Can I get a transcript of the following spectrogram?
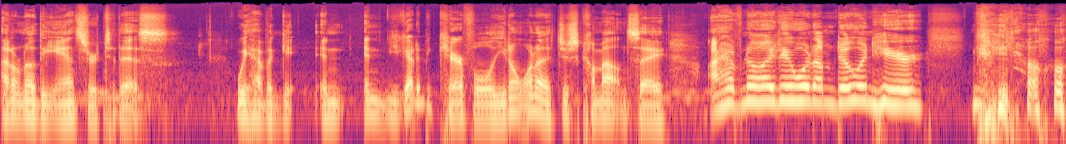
I don't know the answer to this. We have a and and you got to be careful. You don't want to just come out and say, "I have no idea what I'm doing here." you know,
